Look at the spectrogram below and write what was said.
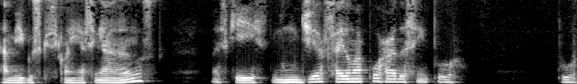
amigos que se conhecem há anos, mas que num dia saíram na porrada assim por por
